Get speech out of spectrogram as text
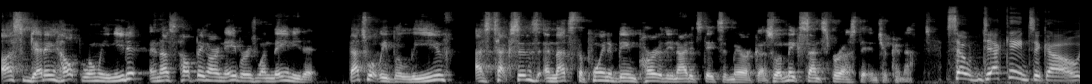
us getting help when we need it and us helping our neighbors when they need it. That's what we believe as Texans, and that's the point of being part of the United States of America. So it makes sense for us to interconnect. So, decades ago,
